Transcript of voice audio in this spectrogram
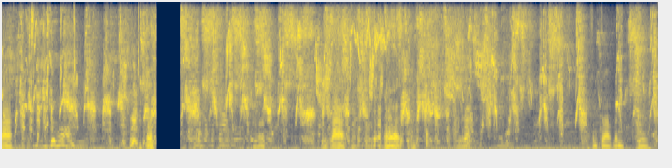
អាជើងហ្នឹងអាអាសំក្រាបដឹងហើយ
